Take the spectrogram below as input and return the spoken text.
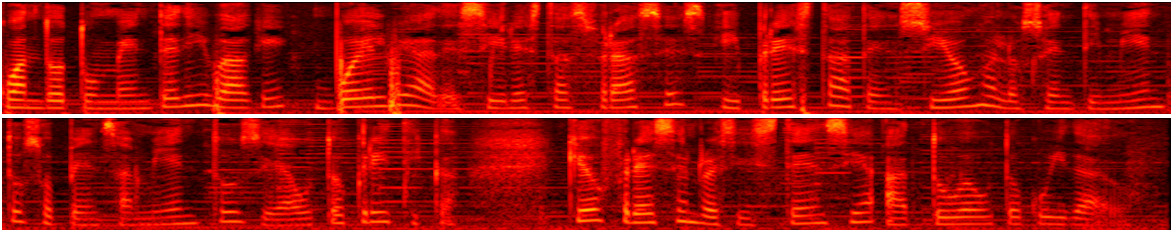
Cuando tu mente divague, vuelve a decir estas frases y presta atención a los sentimientos o pensamientos de autocrítica que ofrecen resistencia a tu autocuidado.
